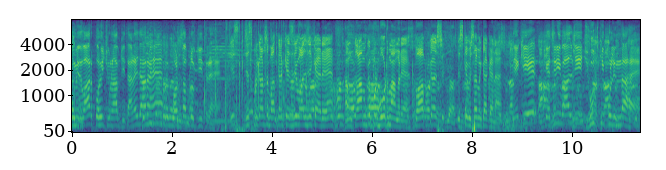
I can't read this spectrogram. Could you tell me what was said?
उम्मीदवार को ही चुनाव जिताने जा रहे हैं और सब लोग जीत रहे हैं। जिस जिस प्रकार से बात करें केजरीवाल जी कह रहे हैं हम काम के ऊपर वोट मांग रहे हैं। तो आप इस- इसके विषय में क्या कहना है? देखिए केजरीवाल जी झूठ की पुलिंदा है।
